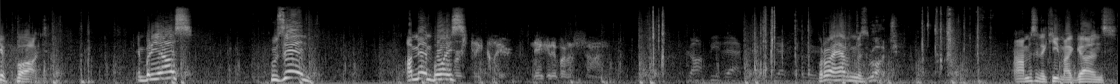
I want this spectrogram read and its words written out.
Get fucked. Anybody else? Who's in? I'm in, boys. First stay clear. Negative on Hassan. What do I have him as? Oh, I'm just gonna keep my guns.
